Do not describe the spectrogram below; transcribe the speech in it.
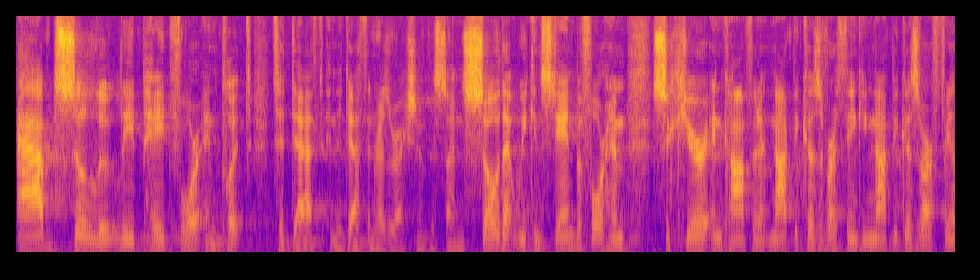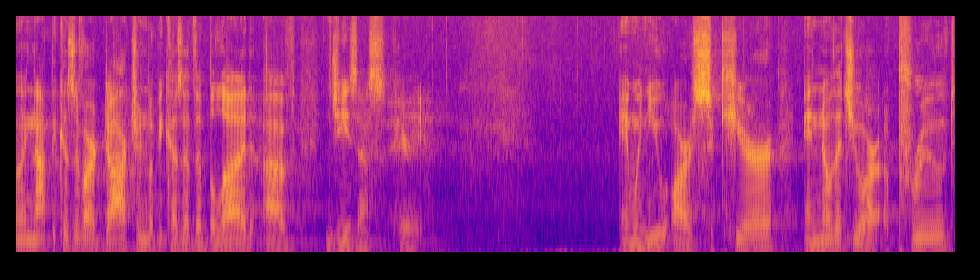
absolutely paid for and put to death in the death and resurrection of the son so that we can stand before him secure and confident not because of our thinking not because of our feeling not because of our doctrine but because of the blood of Jesus period and when you are secure and know that you are approved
